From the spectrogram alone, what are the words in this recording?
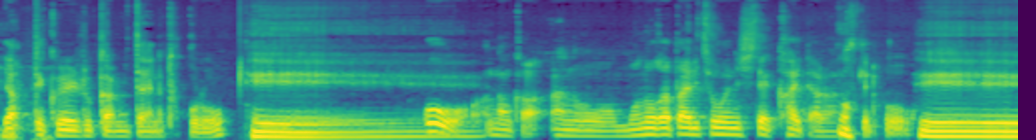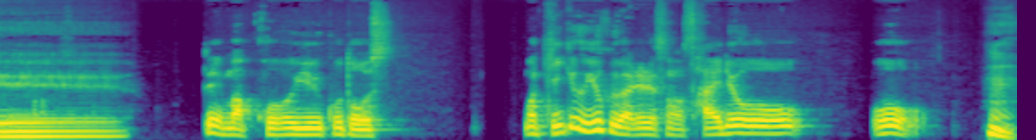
やってくれるかみたいなところ。を、なんか、あの、物語帳にして書いてあるんですけど。で、まあ、こういうことをし、まあ、結局よく言われるその裁量をうん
